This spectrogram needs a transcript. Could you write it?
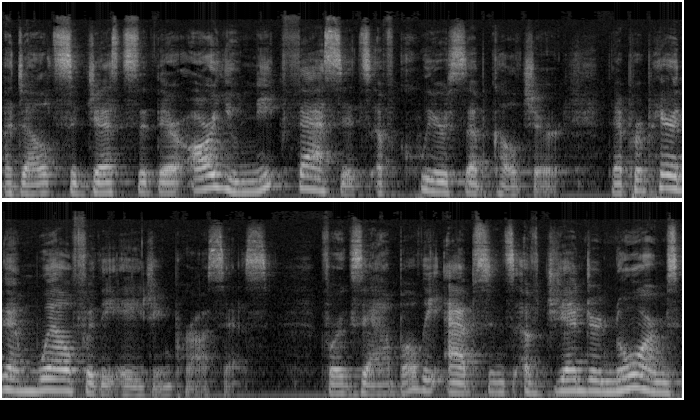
adults suggests that there are unique facets of queer subculture that prepare them well for the aging process. For example, the absence of gender norms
